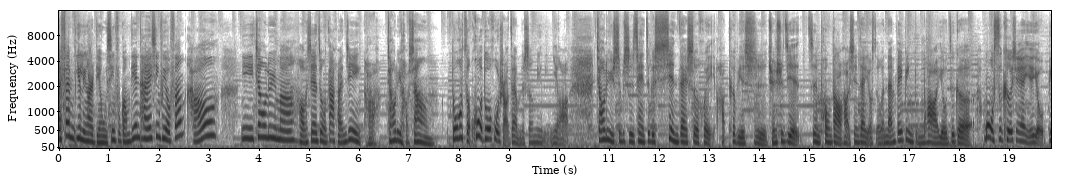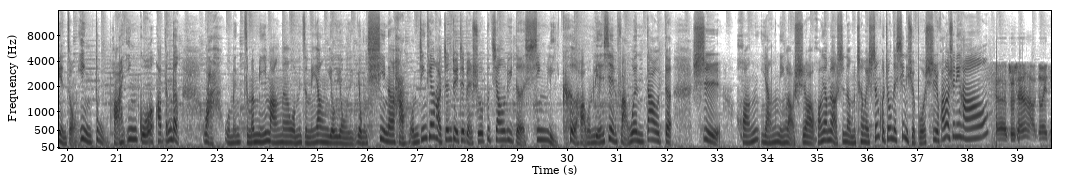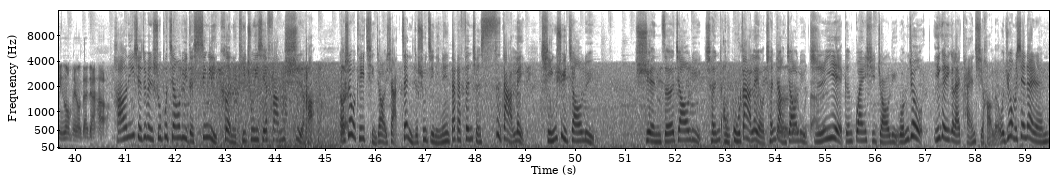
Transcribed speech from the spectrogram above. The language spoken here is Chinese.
FM 一零二点五幸福广播电台，幸福有方。好，你焦虑吗？好，现在这种大环境，好，焦虑好像多种或多或少在我们的生命里面啊。焦虑是不是在这个现代社会？好，特别是全世界正碰到哈，现在有什么南非病毒哈，有这个莫斯科现在也有变种，印度哈，英国好等等。哇，我们怎么迷茫呢？我们怎么样有勇勇气呢？好，我们今天哈针对这本书《不焦虑的心理课》哈，我们连线访问到的是黄阳明老师哦。黄阳明老师呢，我们称为生活中的心理学博士。黄老师你好。呃，主持人好，各位听众朋友大家好。好，您写这本书《不焦虑的心理课》，你提出一些方式哈。老师，我可以请教一下，在你的书籍里面大概分成四大类：情绪焦虑。选择焦虑、成哦五大类哦，成长焦虑、职业跟关系焦虑，我们就一个一个来谈起好了。我觉得我们现代人。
